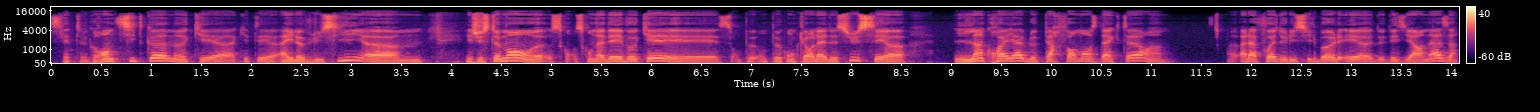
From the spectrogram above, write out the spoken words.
cette grande sitcom qui, est, qui était I Love Lucy. Euh, et justement, euh, ce qu'on avait évoqué, et on peut, on peut conclure là-dessus, c'est euh, l'incroyable performance d'acteurs, à la fois de Lucille Ball et euh, de Daisy Arnaz,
